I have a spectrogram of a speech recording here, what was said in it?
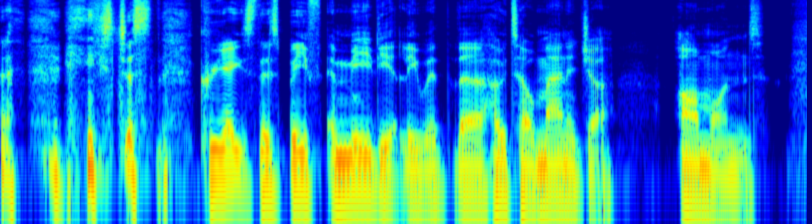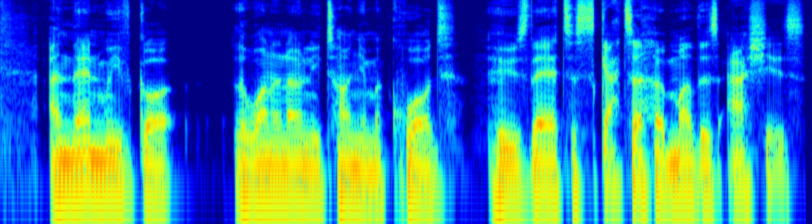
he's just creates this beef immediately with the hotel manager, Armand. And then we've got the one and only Tanya McQuoid, who's there to scatter her mother's ashes.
